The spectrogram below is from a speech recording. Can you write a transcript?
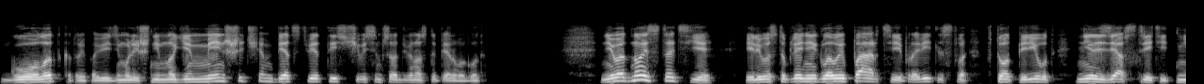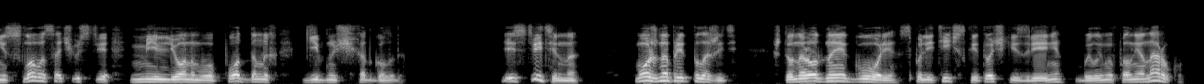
голод, который, по-видимому, лишь немногим меньше, чем бедствие 1891 года. Ни в одной статье или выступление главы партии и правительства в тот период нельзя встретить ни слова сочувствия миллионам его подданных, гибнущих от голода. Действительно, можно предположить, что народное горе с политической точки зрения было ему вполне на руку,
